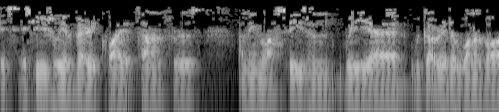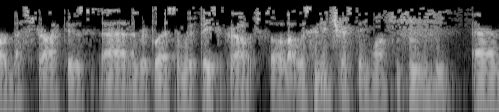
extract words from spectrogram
it's, it's usually a very quiet time for us. I mean, last season we uh, we got rid of one of our best strikers uh, and replaced him with Peter Crouch, so that was an interesting one. um,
